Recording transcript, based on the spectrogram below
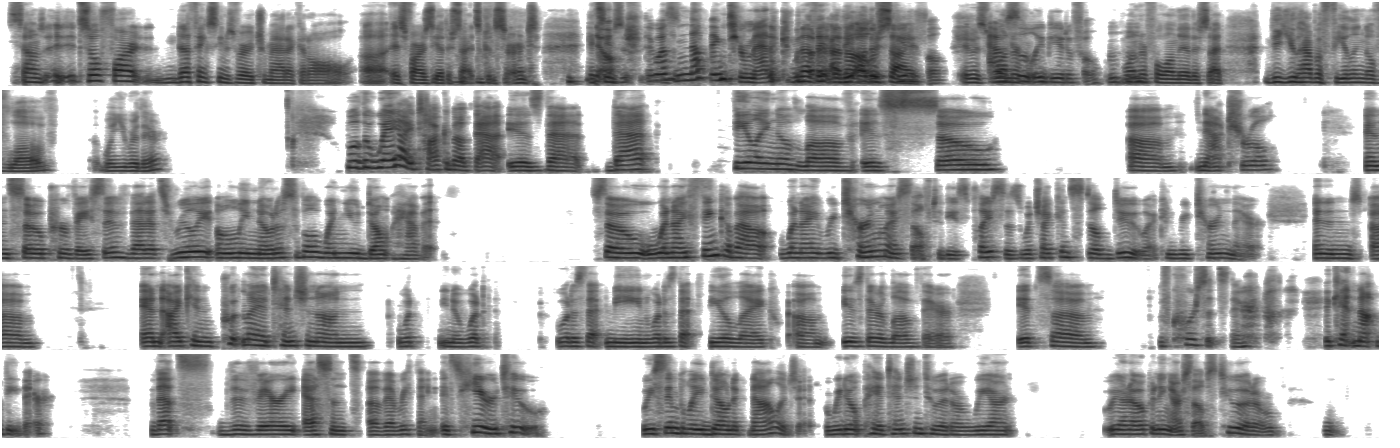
Sounds it, so far nothing seems very traumatic at all uh, as far as the other side's concerned. It no, seems there was nothing traumatic nothing on the all. other side. Beautiful. It was absolutely wonderful. beautiful. Mm-hmm. Wonderful on the other side. Did you have a feeling of love when you were there? Well, the way I talk about that is that that feeling of love is so um, natural and so pervasive that it's really only noticeable when you don't have it. So when I think about when I return myself to these places, which I can still do, I can return there, and um, and I can put my attention on what you know what what does that mean? What does that feel like? Um, is there love there? It's um, of course it's there. it can't not be there that's the very essence of everything. It's here too. We simply don't acknowledge it, or we don't pay attention to it, or we aren't we aren't opening ourselves to it, or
